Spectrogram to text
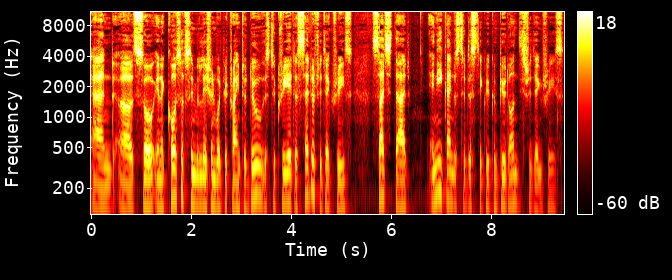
and uh, so in a course of simulation what we're trying to do is to create a set of trajectories such that any kind of statistic we compute on these trajectories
